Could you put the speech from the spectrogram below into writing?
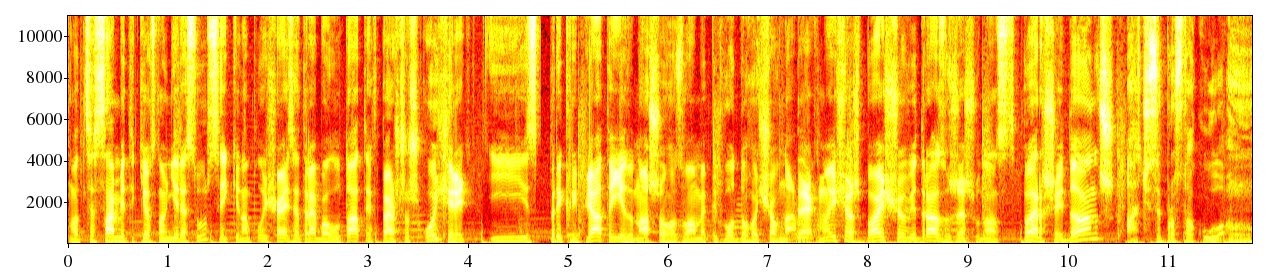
Оце самі такі основні ресурси, які нам, виходить, треба лутати в першу ж очередь і прикріпляти її до нашого з вами підводного човна. Так, ну і що ж, бачу відразу вже ж у нас перший данж. А чи це просто акула? О,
